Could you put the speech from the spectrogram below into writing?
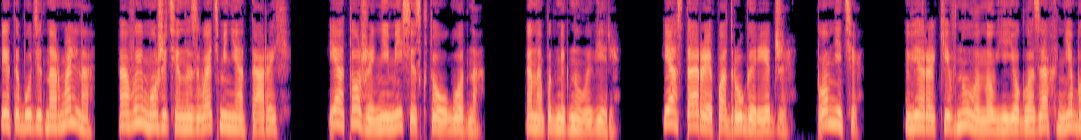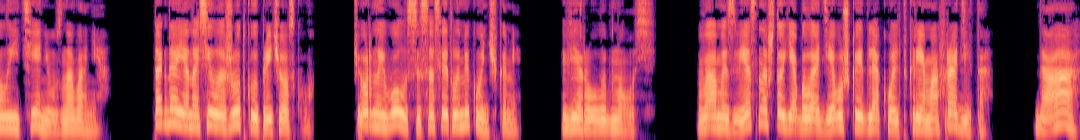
Это будет нормально? А вы можете называть меня Тарой. Я тоже не миссис кто угодно. Она подмигнула Вере. Я старая подруга Реджи. Помните? Вера кивнула, но в ее глазах не было и тени узнавания. Тогда я носила жуткую прическу. Черные волосы со светлыми кончиками. Вера улыбнулась. Вам известно, что я была девушкой для кольт-крема Афродита? Да,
